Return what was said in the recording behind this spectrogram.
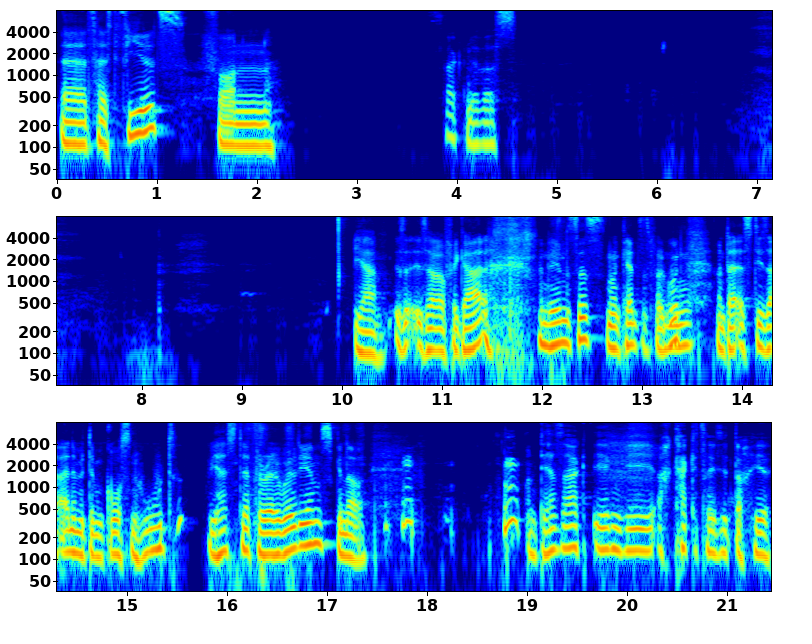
Äh, das heißt Feels von, Sag mir was. Ja, ist, ist ja auch egal, von wem es ist. Man kennt es voll gut. Mhm. Und da ist dieser eine mit dem großen Hut, wie heißt der? Pharrell Williams, genau. Und der sagt irgendwie, ach kacke, jetzt habe ich doch hier.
